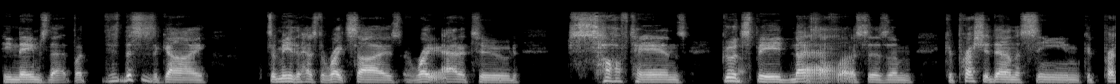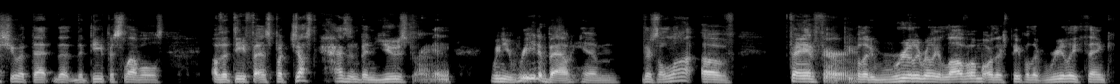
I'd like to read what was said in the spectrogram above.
he names that. But this, is a guy to me that has the right size, right attitude, soft hands, good speed, nice athleticism, could press you down the seam, could press you at that the, the deepest levels of the defense, but just hasn't been used right. And when you read about him, there's a lot of fanfare, people that really, really love him, or there's people that really think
